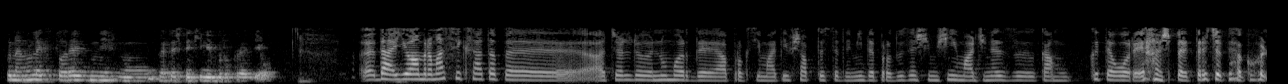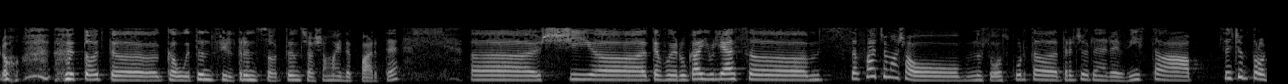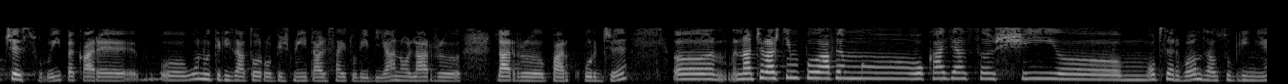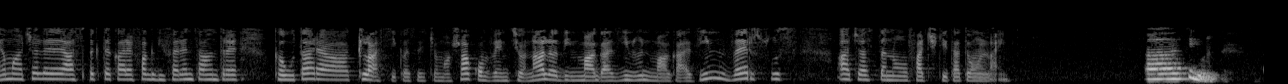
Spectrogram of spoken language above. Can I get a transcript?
până nu le explorezi nici nu găsești echilibru, cred eu. Da, eu am rămas fixată pe acel număr de aproximativ 700.000 de produse și îmi și imaginez cam câte ore aș petrece pe acolo, tot uh, căutând, filtrând, sortând și așa mai departe. Uh, și uh, te voi ruga, Iulia, să, să facem așa o, nu știu, o scurtă trecere în revistă a să zicem, procesului pe care uh, un utilizator obișnuit al site-ului Biano l-ar, l-ar parcurge. Uh, în același timp avem uh, ocazia să și uh, observăm sau subliniem acele aspecte care fac diferența între căutarea clasică, să zicem așa, convențională, din magazin în magazin, versus această nouă facilitate online. Uh, sigur.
